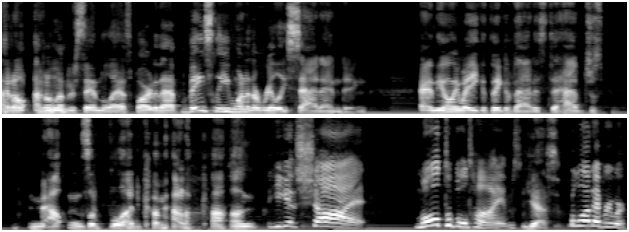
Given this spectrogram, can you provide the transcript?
I don't I don't understand the last part of that. But basically he wanted a really sad ending. And the only way you can think of that is to have just mountains of blood come out of Kong. He gets shot multiple times, Yes. blood everywhere,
